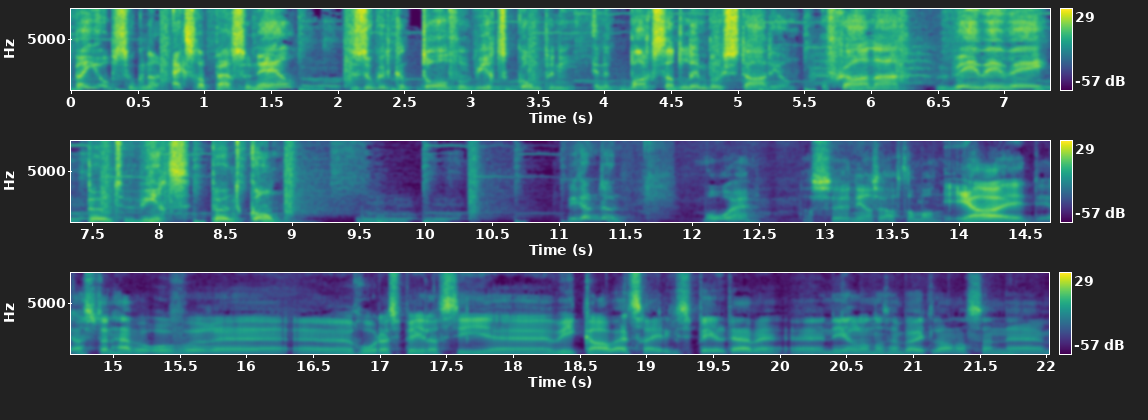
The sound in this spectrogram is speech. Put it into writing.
Ben je op zoek naar extra personeel? Bezoek het kantoor van Wiert's Company in het Parkstad Limburgstadion of ga naar www.wierts.com. Wie gaat het doen? Mooi hè, als uh, Nederlands elftal man. Ja, eh, als we het dan hebben over eh eh, Roda-spelers die eh, WK-wedstrijden gespeeld hebben, eh, Nederlanders en buitenlanders, dan, ehm,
